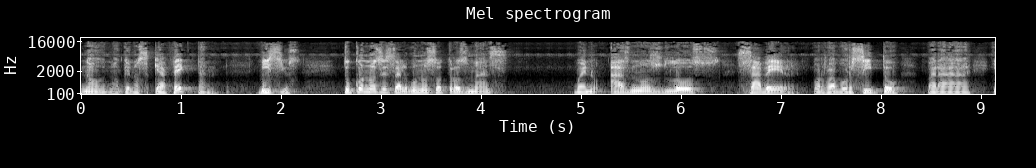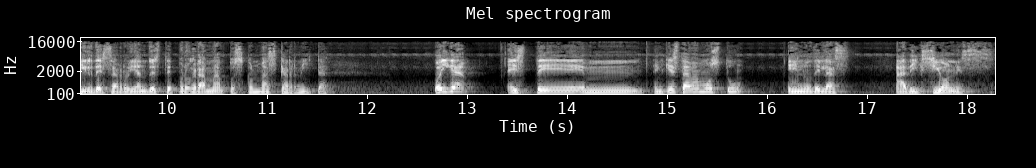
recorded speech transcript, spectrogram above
no, no, que nos, que afectan, vicios. ¿Tú conoces algunos otros más? Bueno, haznoslos saber, por favorcito, para ir desarrollando este programa pues con más carnita. Oiga, este, mm, ¿en qué estábamos tú? En lo de las adicciones.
